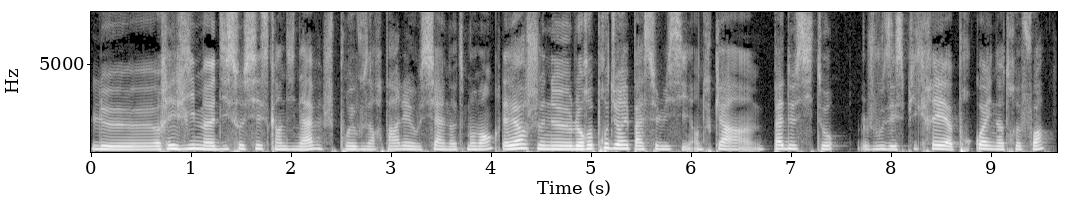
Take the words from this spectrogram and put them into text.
le régime dissocié scandinave. Je pourrais vous en reparler aussi à un autre moment. D'ailleurs, je ne le reproduirai pas celui-ci. En tout cas, pas de je vous expliquerai euh, pourquoi une autre fois.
